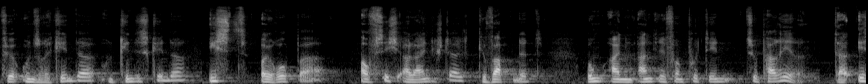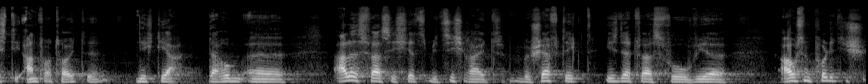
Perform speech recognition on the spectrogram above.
für unsere Kinder und Kindeskinder, ist Europa auf sich allein gestellt, gewappnet, um einen Angriff von Putin zu parieren? Da ist die Antwort heute nicht ja. Darum äh, alles, was sich jetzt mit Sicherheit beschäftigt, ist etwas, wo wir außenpolitisch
